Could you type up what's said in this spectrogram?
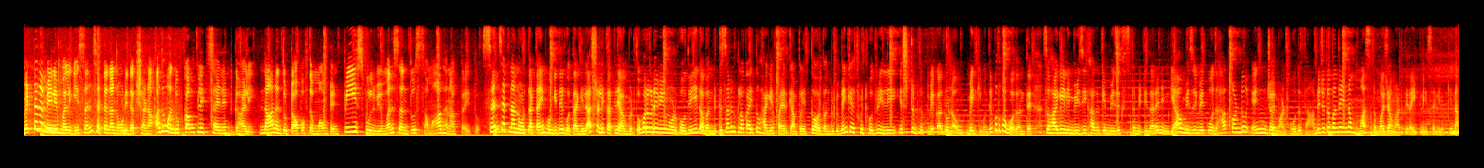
ಬೆಟ್ಟದ ಮೇಲೆ ಮಲಗಿ ಸನ್ಸೆಟ್ ಅನ್ನ ನೋಡಿದ ಕ್ಷಣ ಅದು ಒಂದು ಕಂಪ್ಲೀಟ್ ಸೈಲೆಂಟ್ ಗಾಳಿ. ನಾನಂತೂ top of the mountain, peaceful view, ಮನಸ್ಸಂತೂ ಸಮಾಧಾನ ಆಗ್ತಾ ಇತ್ತು. ಸನ್ಸೆಟ್ನ ನೋಡ್ತಾ ಟೈಮ್ ಹೋಗಿದ್ದೆ ಗೊತ್ತಾಗಿಲ್ಲ, ಅಷ್ಟರಲ್ಲಿ ಕತ್ಲೆ ಆಗ್ಬಿಡ್ತು. ಹೊರಗಡೆ ವ್ಯೂ ನೋಡಬಹುದು ಈಗ ಬಂದ್ಬಿಟ್ಟು ಸೆವೆನ್ ಕ್ಲಾಕ್ ಆಯಿತು, ಹಾಗೆ ಫೈರ್ ಕ್ಯಾಂಪ್ ಇತ್ತು, ಅವ್ರು ಬಂದ್ಬಿಟ್ಟು ಬೆಂಕಿ ಹಚ್ಬಿಟ್ಟು ಹೋದ್ರು. ಇಲ್ಲಿ ಎಷ್ಟು ಹೊತ್ತು ಬೇಕಾದರೂ ನಾವು ಬೆಂಕಿ ಮುಂದೆ ಕುತ್ಕೋಬೋದಂತೆ. ಸೊ ಹಾಗೆ ಇಲ್ಲಿ ಮ್ಯೂಸಿಕ್ ಹಾಕಕ್ಕೆ ಮ್ಯೂಸಿಕ್ ಸಿಸ್ಟಮ್ ಇಟ್ಟಿದ್ದಾರೆ. ನಿಮ್ಗೆ ಯಾವ ಮ್ಯೂಸಿಕ್ ಬೇಕು ಅದು ಹಾಕ್ಕೊಂಡು ಎಂಜಾಯ್ ಮಾಡಬಹುದು ಫ್ಯಾಮಿಲಿ ಜೊತೆ ಬಂದರೆ ಇನ್ನೂ ಮಸ್ತ್ ಮಜಾ ಮಾಡ್ತೀರಾ ಈ ಪ್ಲೇಸಲ್ಲಿ ಓಕೆನಾ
